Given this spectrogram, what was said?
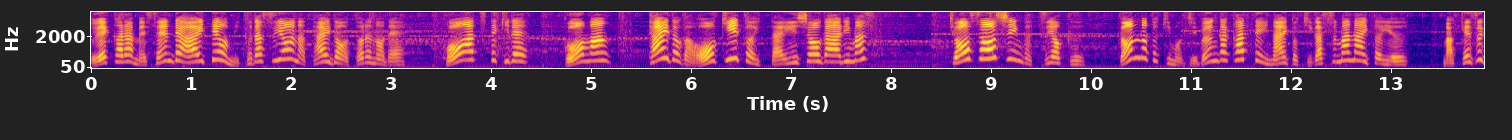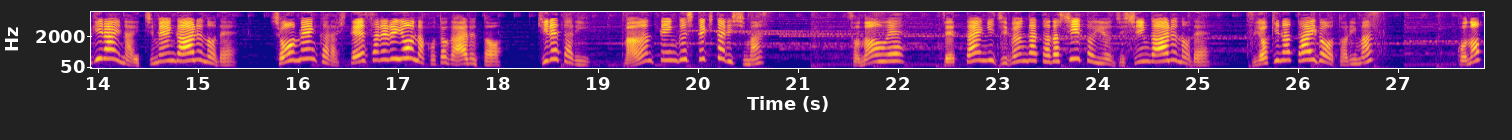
上から目線で相手を見下すような態度をとるので、高圧的で、傲慢、態度が大きいといった印象があります。競争心が強く、どんな時も自分が勝っていないと気が済まないという、負けず嫌いな一面があるので、正面から否定されるようなことがあると、切れたり、マウンティングしてきたりします。その上、絶対に自分が正しいという自信があるので、強気な態度をとります。このタ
